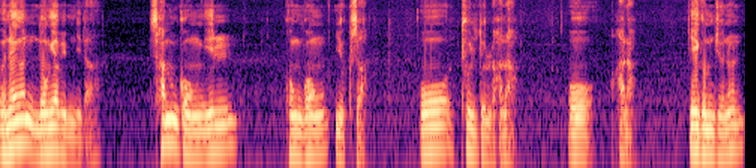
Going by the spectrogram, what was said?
은행은 농협입니다. 301 0064 5221 51 예금주는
